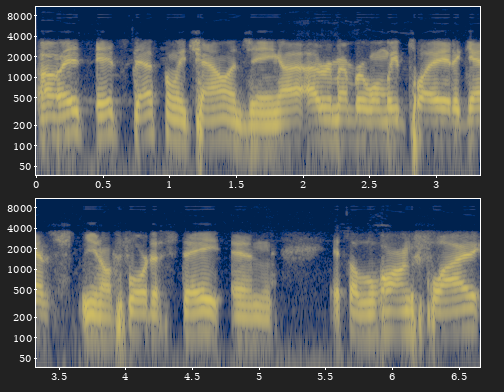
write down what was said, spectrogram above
Oh, it, it's definitely challenging. I, I remember when we played against you know Florida State, and it's a long flight.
